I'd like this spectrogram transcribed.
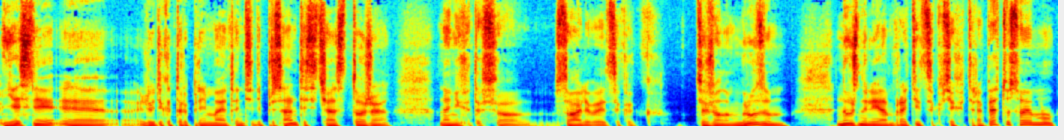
Если э, люди, которые принимают антидепрессанты, сейчас тоже на них это все сваливается как тяжелым грузом, нужно ли обратиться к психотерапевту своему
